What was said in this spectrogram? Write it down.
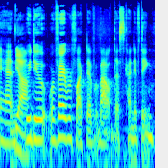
and Yeah. we do. We're very reflective about this kind of thing.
